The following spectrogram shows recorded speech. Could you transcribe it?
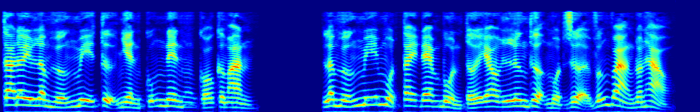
ta đây Lâm hướng Mỹ tự nhiên cũng nên có cơm ăn. Lâm hướng Mỹ một tay đem buồn tới eo lưng thượng một dựa vững vàng đoan hảo,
